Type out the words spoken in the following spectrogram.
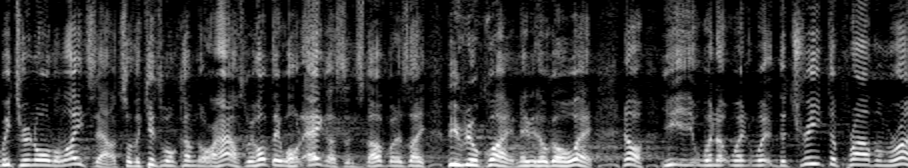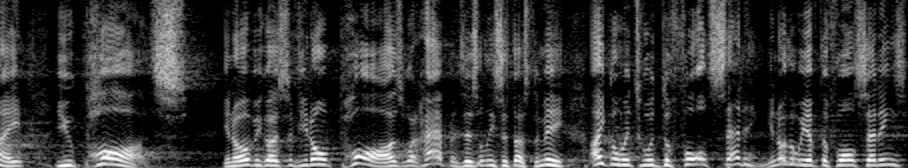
we turn all the lights out so the kids won't come to our house. We hope they won't egg us and stuff, but it's like, be real quiet. Maybe they'll go away. No, you, when, when, when to treat the problem right, you pause you know, because if you don't pause, what happens is, at least it does to me, I go into a default setting. You know that we have default settings?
